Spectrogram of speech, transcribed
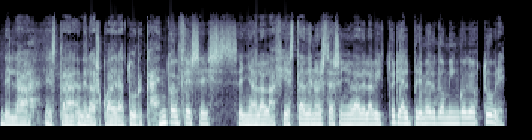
de la, esta, de la escuadra turca. Entonces se señala la fiesta de Nuestra Señora de la Victoria el primer domingo de octubre,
